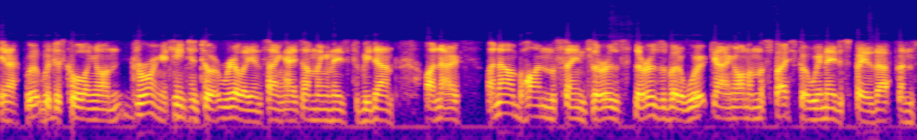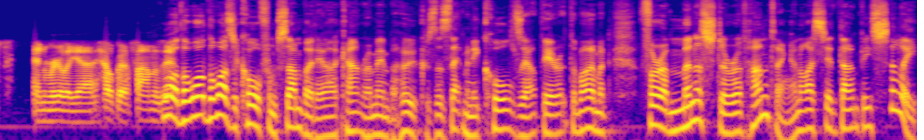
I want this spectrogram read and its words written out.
you know we're, we're just calling on drawing attention to it really and saying hey something needs to be done. I know I know behind the scenes there is there is a bit of work going on in the space, but we need to speed it up and and really uh, help our farmers well, out. Well, there was a call from somebody, I can't remember who, because there's that many calls out there at the moment, for a minister of hunting. And I said, don't be silly.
